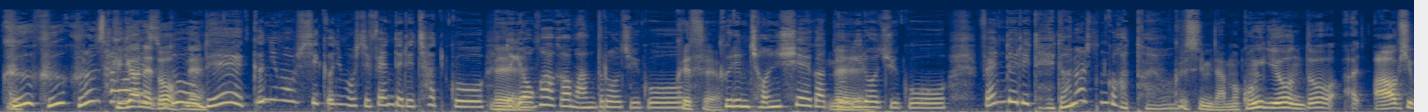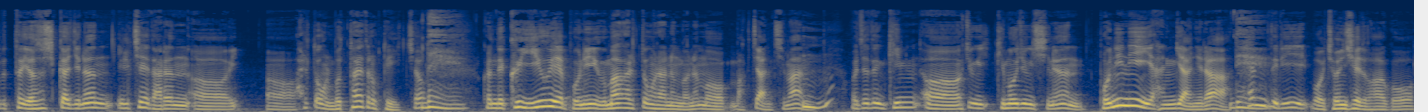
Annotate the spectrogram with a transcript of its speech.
그, 네. 그, 그런 상황에서도, 네. 네. 끊임없이, 끊임없이 팬들이 찾고, 네. 또 영화가 만들어지고, 그랬어요. 그림 전시회가 또 네. 이루어지고, 팬들이 대단하신 것 같아요. 그렇습니다. 뭐, 공익위원도 9시부터 6시까지는 일체 다른, 어, 어, 활동을 못 하도록 돼 있죠. 네. 그런데 그 이후에 본인이 음악 활동을 하는 거는 뭐 막지 않지만 음. 어쨌든 김, 어, 김호중 씨는 본인이 한 게 아니라 네. 팬들이 뭐 전시회도 하고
